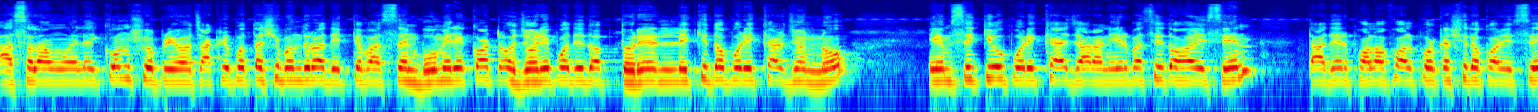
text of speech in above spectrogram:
আসসালামু আলাইকুম, সুপ্রিয় চাকরি প্রত্যাশী বন্ধুরা, দেখতে পাচ্ছেন ভূমি রেকর্ড ও জরিপ অধিদপ্তরের লিখিত পরীক্ষার জন্য এমসিকিউ পরীক্ষায় যারা নির্বাচিত হয়েছেন, তাদের ফলাফল প্রকাশিত করেছে।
